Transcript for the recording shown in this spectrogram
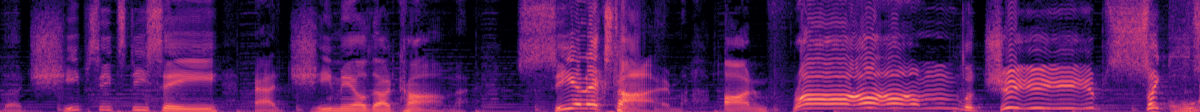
thecheapseatsdc at gmail.com. See you next time on From the Cheap Seats.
